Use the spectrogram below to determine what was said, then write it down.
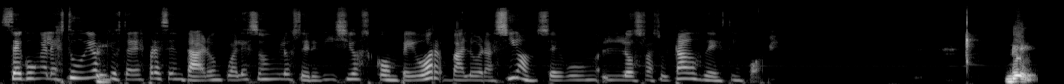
Según el estudio que ustedes presentaron, ¿cuáles son los servicios con peor valoración según los resultados de este informe? Bien,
